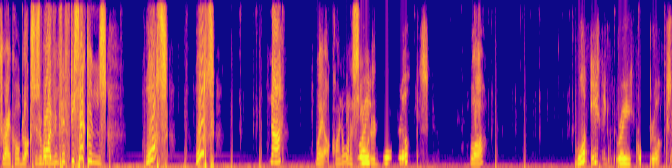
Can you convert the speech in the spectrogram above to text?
Draco blocks has arrived in 50 seconds. What? What? Nah. Wait, I kind of want to see what the... Draco blocks. What? What is Draco blocks?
